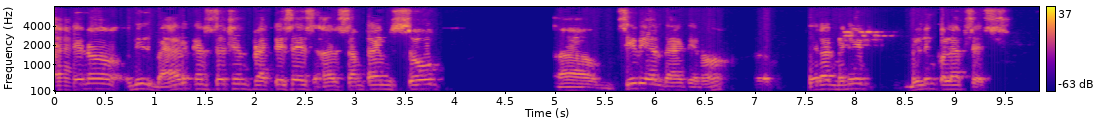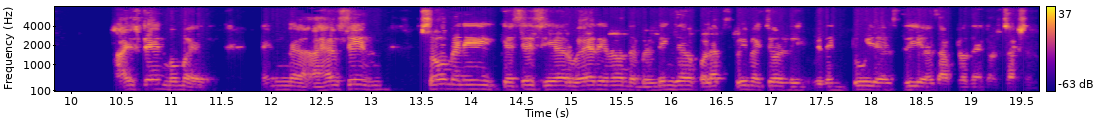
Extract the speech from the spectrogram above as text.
and you know these bad construction practices are sometimes so um, severe that you know uh, there are many building collapses. I stay in mumbai and uh, i have seen so many cases here where you know the buildings have collapsed prematurely within two years three years after their construction.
